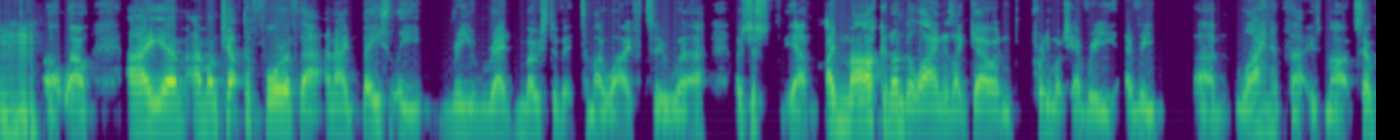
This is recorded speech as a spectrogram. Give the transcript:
Mm-hmm. Oh wow! I um, I'm on chapter four of that, and I basically reread most of it to my wife. To uh, I was just yeah, I mark and underline as I go, and pretty much every every um, line of that is marked. So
